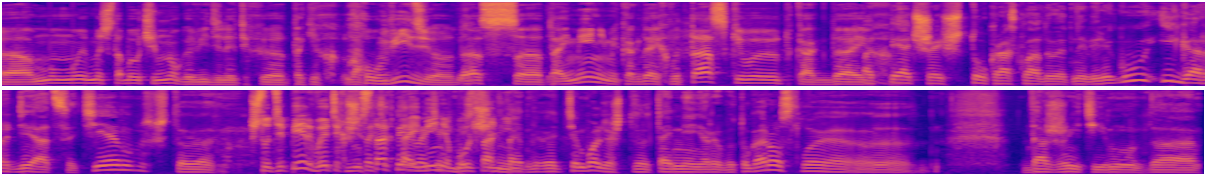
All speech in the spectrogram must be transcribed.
э, мы, мы с тобой очень много видели этих таких да. хоум-видео да. Да, с да. тайменями, когда их вытаскивают, когда их... По 5-6 штук раскладывают на берегу и гордятся тем, что... Что теперь в этих местах тайменя больше местах, нет. Тем более, что таймень рыба тугорослая, дожить ему до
